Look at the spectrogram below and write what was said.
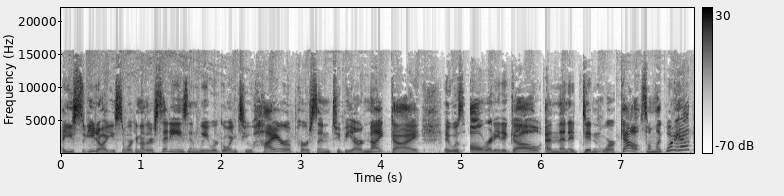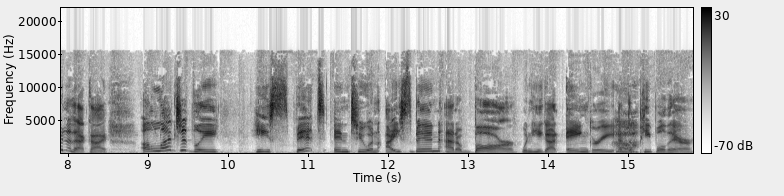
I used to, you know, I used to work in other cities, and we were going to hire a person to be our night guy. It was all ready to go, and then it didn't work out. So I'm like, what happened to that guy? Allegedly. He spit into an ice bin at a bar when he got angry at the people there.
